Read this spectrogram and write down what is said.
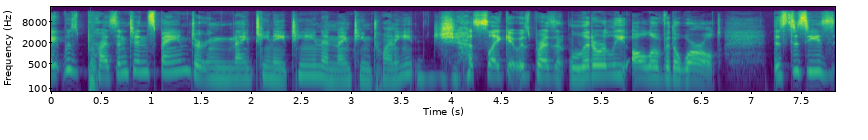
It was present in Spain during 1918 and 1920, just like it was present literally all over the world. This disease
